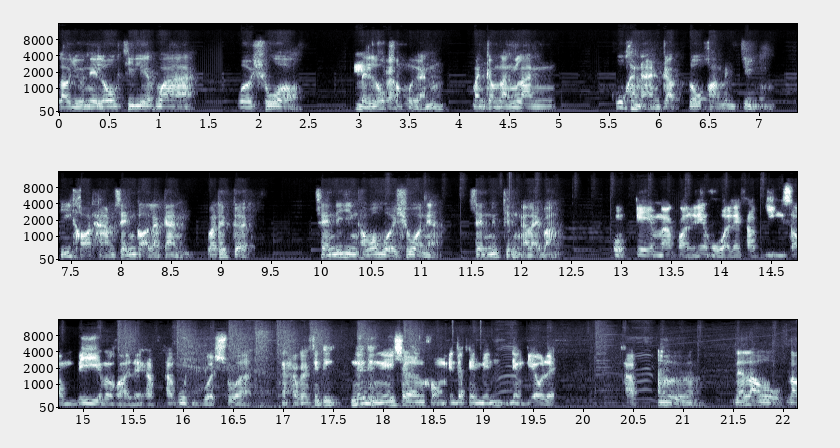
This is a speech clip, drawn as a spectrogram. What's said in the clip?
เราอยู่ในโลกที่เรียกว่า virtual เป็นโลกเสมือน มันกำลังรันคู่ขนานกับโลกความเป็นจริงพี่ขอถามเซนก่อนละกัน ว่าถ้าเกิดเซนได้ยินคำว่า virtual เนี่ยเซนนึกถึงอะไรบ้าง โอ้เกมมาก่อนเลยในหัวเลยครับ ยิงซอมบี้มาก่อนเลยครับ ถ้าพูดถึง virtual นะครับก็คือนึกถึงในเชิงของ entertainment อย่างเดียวเลยเออ แล้วเราเรา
